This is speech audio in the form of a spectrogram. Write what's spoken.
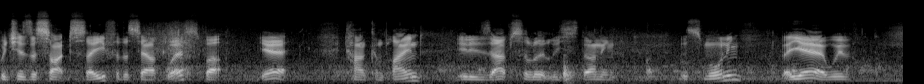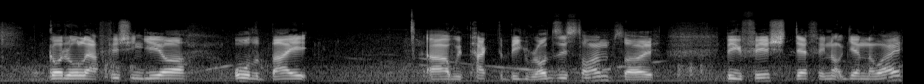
Which is a sight to see for the southwest, but yeah, can't complain. It is absolutely stunning this morning. But yeah, we've got all our fishing gear, all the bait. Uh, we packed the big rods this time, so big fish definitely not getting away.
